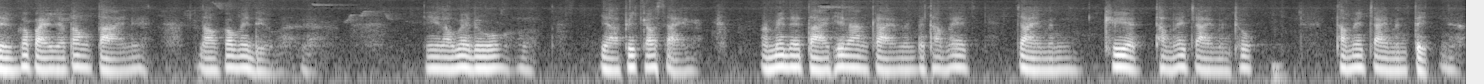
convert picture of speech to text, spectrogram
ดื่มเข้าไปจะต้องตายเนี่ย เราก็ไม่ดื่มนี่เราไม่รู้ยาพิษเขาใส่ มันไม่ได้ตายที่ร่างกายมันไปทำให้ ใจมันเครียดทำให้ใจมันทุกข์ทำให้ใจมันติดเนี่ย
